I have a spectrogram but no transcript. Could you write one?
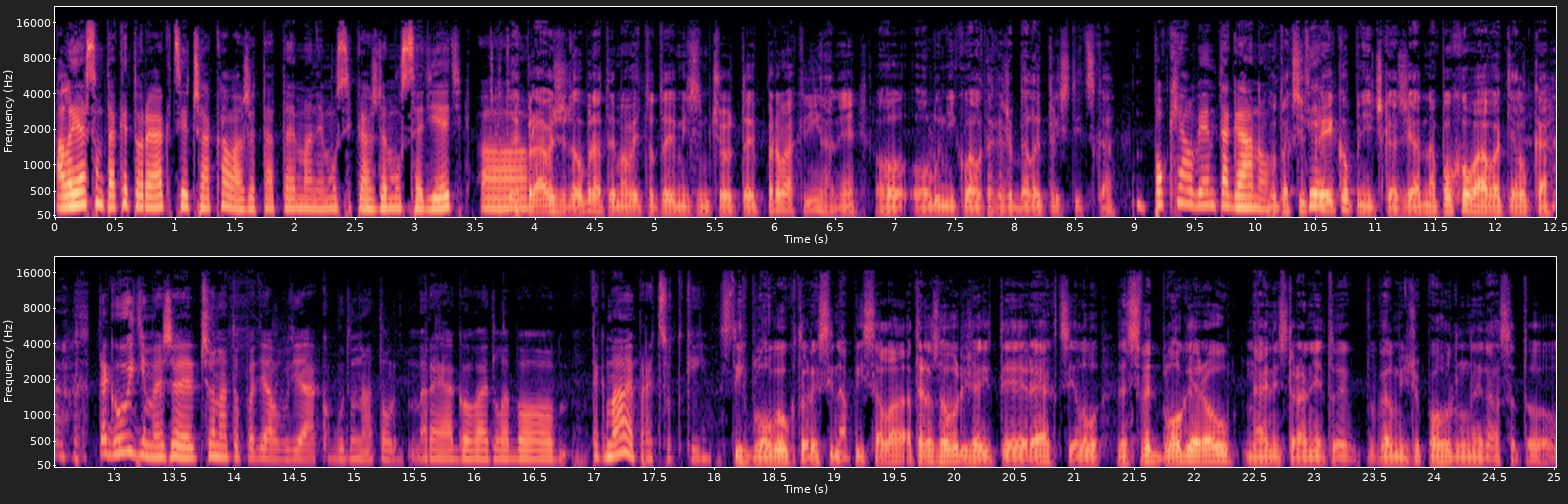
Ale ja som takéto reakcie čakala, že tá téma nemusí každému sedieť A to je práve, že dobrá téma, veď toto je, myslím, čo, to je prvá kniha, nie? O, o Luníku, ale taká, že beletristická. Pokiaľ viem, tak áno. No tak si Tie... priekopnička, žiadna pochovávateľka. tak uvidíme, že čo na to podia ľudia, ako budú na to reagovať, lebo tak máme predsudky. Z tých blogov, ktoré si napísala, a teraz hovoríš aj tie reakcie, lebo ten svet blogerov, na jednej strane to je veľmi že pohodlné, dá sa to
